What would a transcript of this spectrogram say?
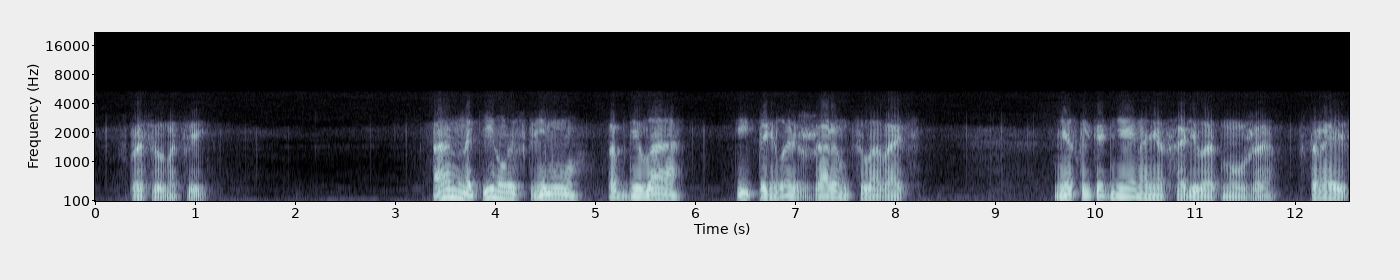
— спросил Матвей. Анна кинулась к нему, обняла и принялась жаром целовать. Несколько дней она не отходила от мужа, стараясь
